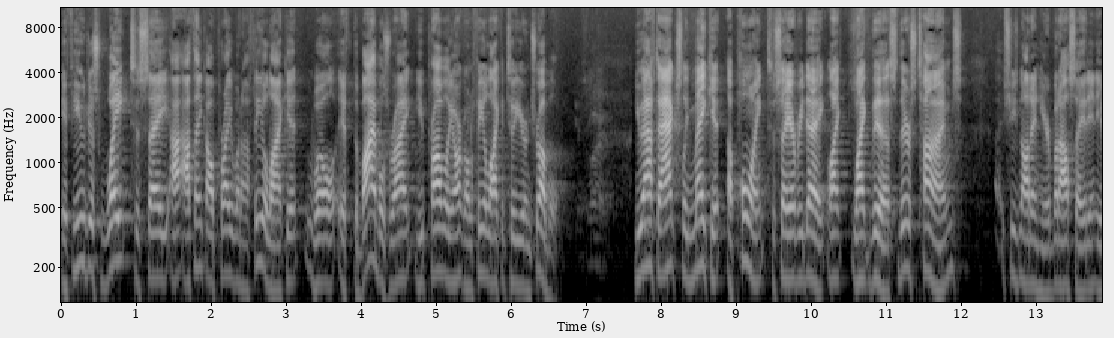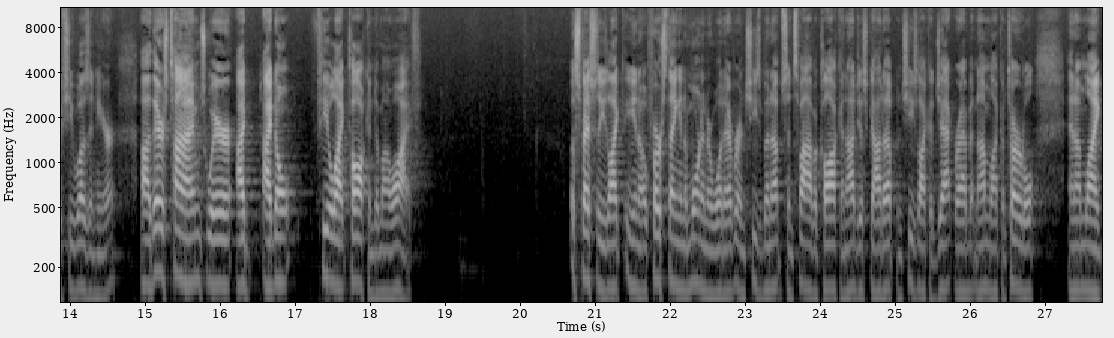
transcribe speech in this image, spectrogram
If you just wait to say, I, I think I'll pray when I feel like it, well, if the Bible's right, you probably aren't going to feel like it till you're in trouble. You have to actually make it a point to say every day, like, like this. There's times, she's not in here, but I'll say it if she wasn't here. Uh, there's times where I, I don't feel like talking to my wife. Especially like, you know, first thing in the morning or whatever, and she's been up since 5 o'clock, and I just got up, and she's like a jackrabbit, and I'm like a turtle. And I'm like,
